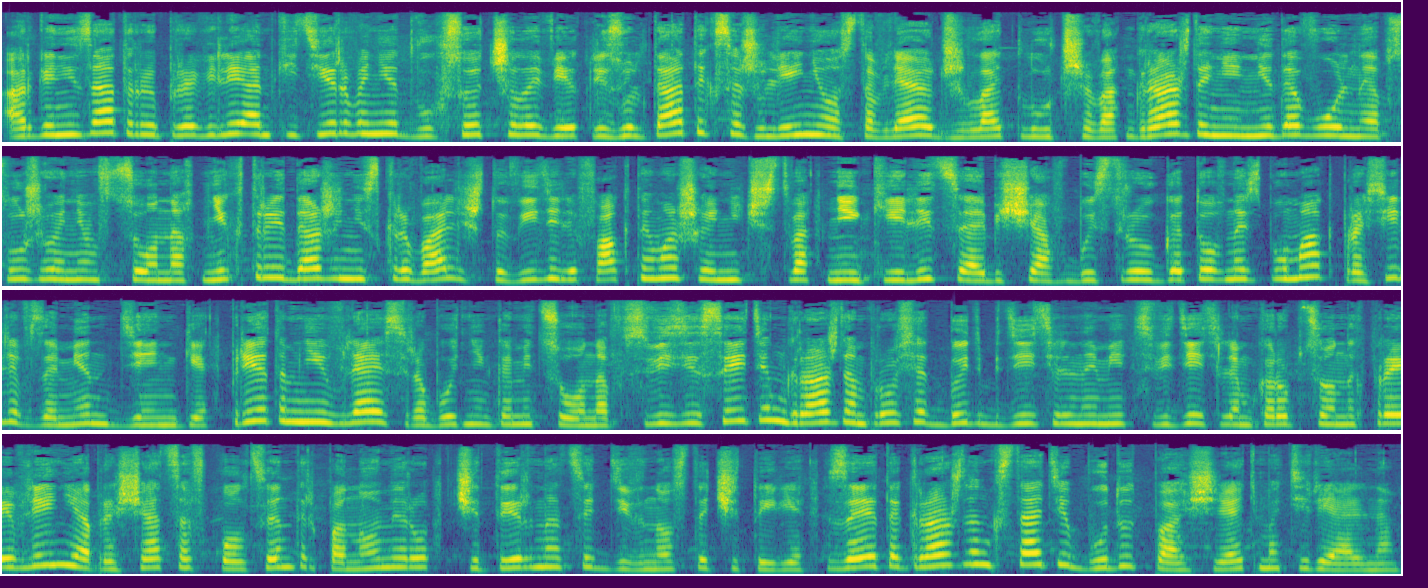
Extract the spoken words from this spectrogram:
Организаторы провели анкетирование 200 человек. Результаты, к сожалению, оставляют желать лучшего. Граждане недовольны обслуживанием в ЦОНах. Некоторые даже не скрывали, что видели факты мошенничества. Некие лица, обещав быструю готовность бумаг, просили взамен деньги, при этом не являясь работниками ЦОНов. В связи с этим граждан просят быть бдительными. Свидетелям коррупционных проявлений обращаться в колл-центр по номеру 1494. За это граждан, кстати, будут поощрять материально.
